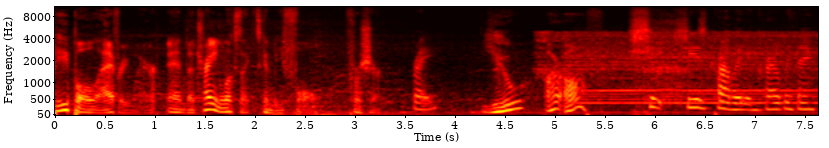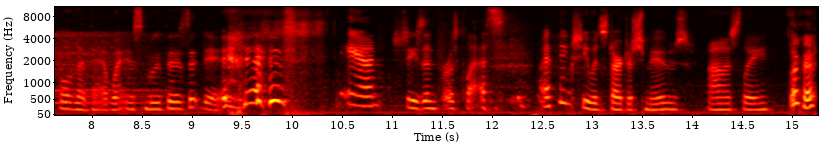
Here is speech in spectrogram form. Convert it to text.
people everywhere, and the train looks like it's gonna be full for sure. Right. You are off. She she's probably incredibly thankful that that went as smooth as it did. and she's in first class. I think she would start to schmooze, honestly. Okay.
